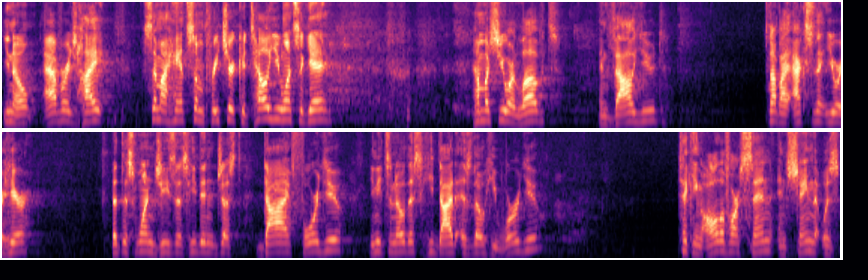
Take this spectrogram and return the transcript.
you know, average height, semi handsome preacher could tell you once again how much you are loved and valued. It's not by accident you are here. That this one Jesus, he didn't just die for you. You need to know this. He died as though he were you, taking all of our sin and shame that was,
